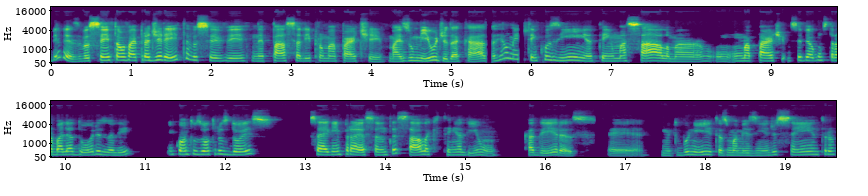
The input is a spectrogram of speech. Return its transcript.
Beleza, você então vai pra direita, você vê, né, passa ali pra uma parte mais humilde da casa. Realmente tem cozinha, tem uma sala, uma, um- uma parte. Você vê alguns trabalhadores ali, enquanto os outros dois seguem pra essa antessala que tem ali um, cadeiras é, muito bonitas, uma mesinha de centro.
